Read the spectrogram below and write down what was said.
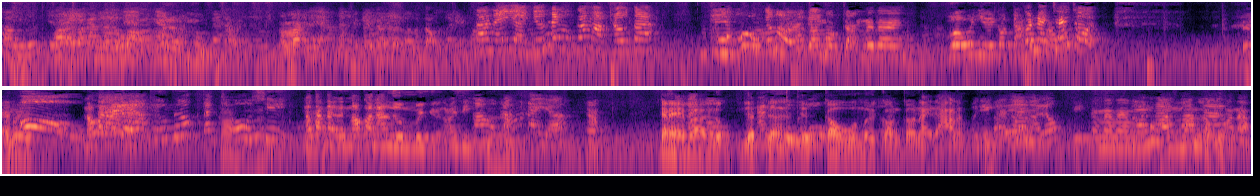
thông nước trên Mà đấy nó ăn lơ mà nó ngủ sao ấy? Nó động. sao nãy giờ chưa thấy con cá mập đâu ta? Chị cũng không cá mập cá mập trắng đây đây. Vừa mới nhìn thấy con cá con này chết rồi. Đây, ồ Nó còn ăn đang được. thiếu nước đang thiếu oxy. Nó còn nó còn đang lườm mình rồi nói gì? sao đống ở đây vậy? Cái này mà lúc dịch Ăn ngủ. dịch câu mà con có này đã lắm. Mà em em em ăn ngon lẩu con nào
